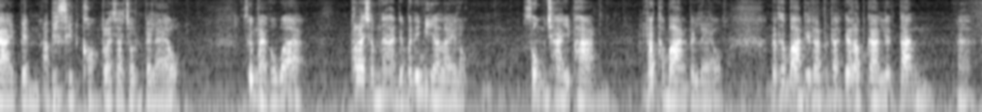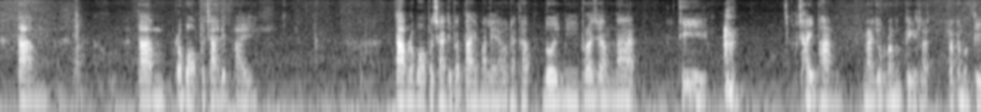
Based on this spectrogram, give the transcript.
กลายเป็นอภิสิทธิ์ของประชาชนไปแล้ว ซึ่งหมายความว่าพระราชอำนาจเนี่ยไม่ได้มีอะไรหรอก ทรงใช้ผ่านรัฐบาลไปแล้ว รัฐบาลที่รับได้รับการเลือกตั้งนะตามตามระบอบประชาธิปไตยตามระบอบประชาธิปไตยมาแล้วนะครับ โดยมีพระราชอำนาจที่ใช้ผ่านนายกรัฐมนตรีและรัฐมนตรี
